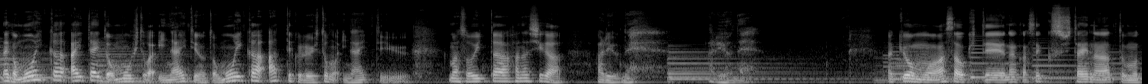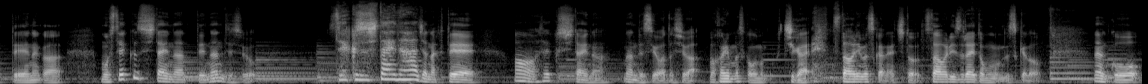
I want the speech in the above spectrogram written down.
なんかもう一回会いたいと思う人がいないっていうのともう一回会ってくれる人もいないっていうまあそういった話があるよね。あるよね。今日も朝起きてなんかセックスしたいなと思ってなんかもうセックスしたいなって何ですよ。セックスしたいなじゃなくてああセックスしたいな。なんですよ私は。分かりますか？この違い。伝わりますかね？ちょっと伝わりづらいと思うんですけど。なんかこ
